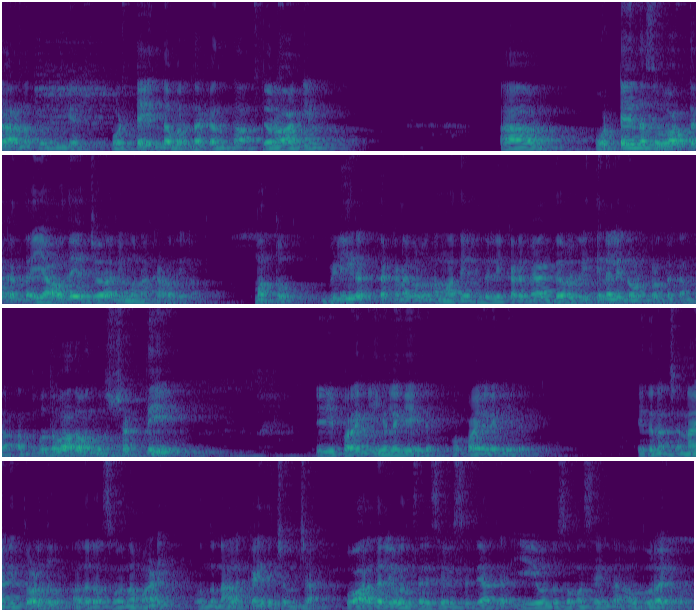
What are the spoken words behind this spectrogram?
ಕಾರಣಕ್ಕೂ ನಿಮಗೆ ಹೊಟ್ಟೆಯಿಂದ ಬರ್ತಕ್ಕಂಥ ಜ್ವರ ಆಗಲಿ ಹೊಟ್ಟೆಯಿಂದ ಶುರುವಾಗ್ತಕ್ಕಂಥ ಯಾವುದೇ ಜ್ವರ ನಿಮ್ಮನ್ನು ಕಾಡೋದಿಲ್ಲ. ಮತ್ತು ಬಿಳಿ ರಕ್ತ ಕಣಗಳು ನಮ್ಮ ದೇಹದಲ್ಲಿ ಕಡಿಮೆ ಆಗದಿರೋ ರೀತಿಯಲ್ಲಿ ನೋಡ್ಕೊಳ್ತಕ್ಕಂಥ ಅದ್ಭುತವಾದ ಒಂದು ಶಕ್ತಿ ಈ ಪರಂಗಿ ಎಲೆಗೆ ಇದೆ, ಪಪ್ಪ ಎಲೆಗೆ ಇದೆ. ಇದನ್ನು ಚೆನ್ನಾಗಿ ತೊಳೆದು ಅದರ ರಸವನ್ನು ಮಾಡಿ ಒಂದು ನಾಲ್ಕೈದು ಚಮಚ ವಾರದಲ್ಲಿ ಒಂದು ಸರಿ ಸೇವಿಸಿದ್ದೆ ಆದರೆ ಈ ಒಂದು ಸಮಸ್ಯೆಯಿಂದ ನಾವು ದೂರ ಇರ್ಬೋದು.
